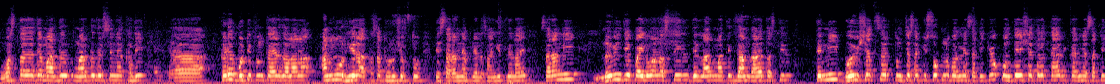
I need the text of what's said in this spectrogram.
वस्तादाच्या मार्ग मार्गदर्शनाखाली कडक बट्टीतून तयार झालेला अनमोल हिरा कसा ठरू शकतो हे सरांनी आपल्याला सांगितलेलं आहे. सरांनी नवीन जे पैलवान असतील जे लाल मातीत घाम गाळत असतील त्यांनी भविष्यात सर तुमच्यासाठी स्वप्न बघण्यासाठी किंवा कोणत्याही क्षेत्रात कार्य करण्यासाठी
